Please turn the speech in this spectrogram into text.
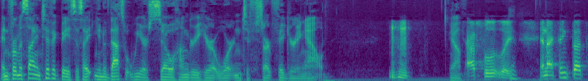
And from a scientific basis, I, you know, that's what we are so hungry here at Wharton to start figuring out. Mm-hmm. Yeah. Absolutely. And I think that's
